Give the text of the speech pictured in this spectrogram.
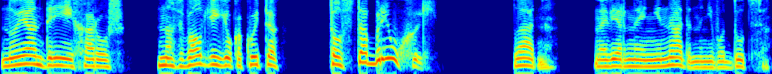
Но и Андрей хорош. Назвал ее какой-то толстобрюхой. Ладно, наверное, не надо на него дуться.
